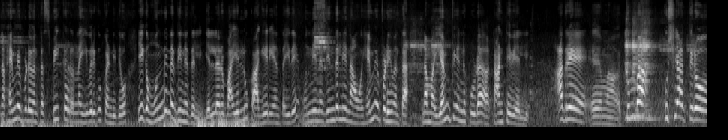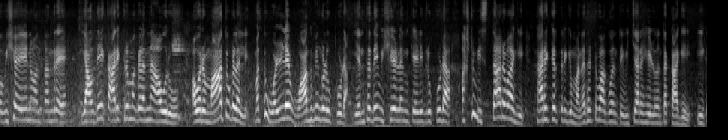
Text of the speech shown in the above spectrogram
ನಾವು ಹೆಮ್ಮೆ ಪಡುವಂಥ ಸ್ಪೀಕರನ್ನು ಈವರೆಗೂ ಕಂಡಿದ್ದೆವು. ಈಗ ಮುಂದಿನ ದಿನದಲ್ಲಿ ಎಲ್ಲರ ಬಾಯಲ್ಲೂ ಕಾಗೇರಿ ಅಂತ ಇದೆ. ಮುಂದಿನ ದಿನದಲ್ಲಿ ನಾವು ಹೆಮ್ಮೆ ಪಡೆಯುವಂಥ ನಮ್ಮ ಎಂ ಪಿಯನ್ನು ಕೂಡ ಕಾಣ್ತೇವೆ ಅಲ್ಲಿ. ಆದರೆ ತುಂಬ ಖುಷಿ ಆಗ್ತಿರೋ ವಿಷಯ ಏನು ಅಂತಂದರೆ ಯಾವುದೇ ಕಾರ್ಯಕ್ರಮಗಳನ್ನು ಅವರು ಅವರ ಮಾತುಗಳಲ್ಲಿ ಮತ್ತು ಒಳ್ಳೆ ವಾಗ್ಮಿಗಳು ಕೂಡ ಎಂಥದೇ ವಿಷಯಗಳನ್ನು ಕೇಳಿದರೂ ಕೂಡ ಅಷ್ಟು ವಿಸ್ತಾರವಾಗಿ ಕಾರ್ಯಕರ್ತರಿಗೆ ಮನದಟ್ಟುವಾಗುವಂತೆ ವಿಚಾರ ಹೇಳುವಂಥ ಕಾಗೇರಿ. ಈಗ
